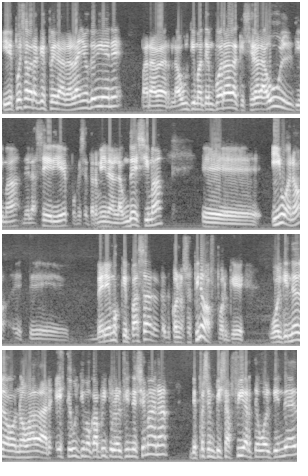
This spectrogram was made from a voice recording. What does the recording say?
Y después habrá que esperar al año que viene para ver la última temporada, que será la última de la serie, porque se termina en la undécima. Eh, y bueno, este, veremos qué pasa con los spin-offs, porque Walking Dead nos va a dar este último capítulo el fin de semana, después empieza Fierte Walking Dead,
